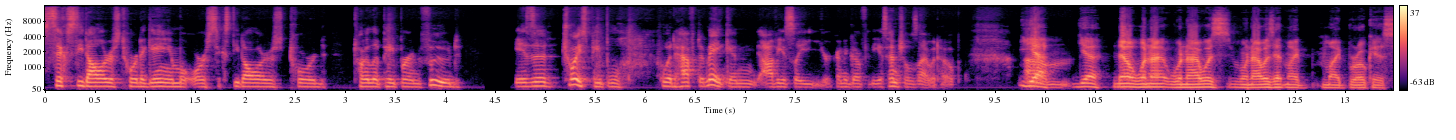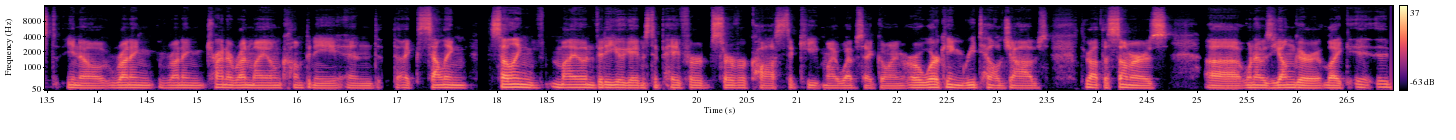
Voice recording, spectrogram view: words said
$60 toward a game or $60 toward toilet paper and food is a choice people would have to make and obviously you're going to go for the essentials I would hope yeah um, yeah. No when i when i was when i was at my my brokest you know running running trying to run my own company and like selling selling my own video games to pay for server costs to keep my website going or working retail jobs throughout the summers uh, when i was younger like it, it,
